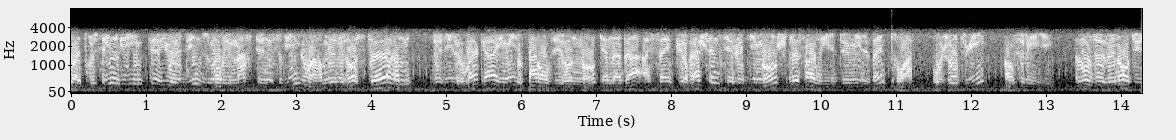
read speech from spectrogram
4 Sengri Imperial Dinsmore et Martinsville Warmen Roster de l'île Waka émis par Environnement Canada à 5h HNC le dimanche 9 avril 2023. Aujourd'hui, ensoleillé. Vent devenant du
